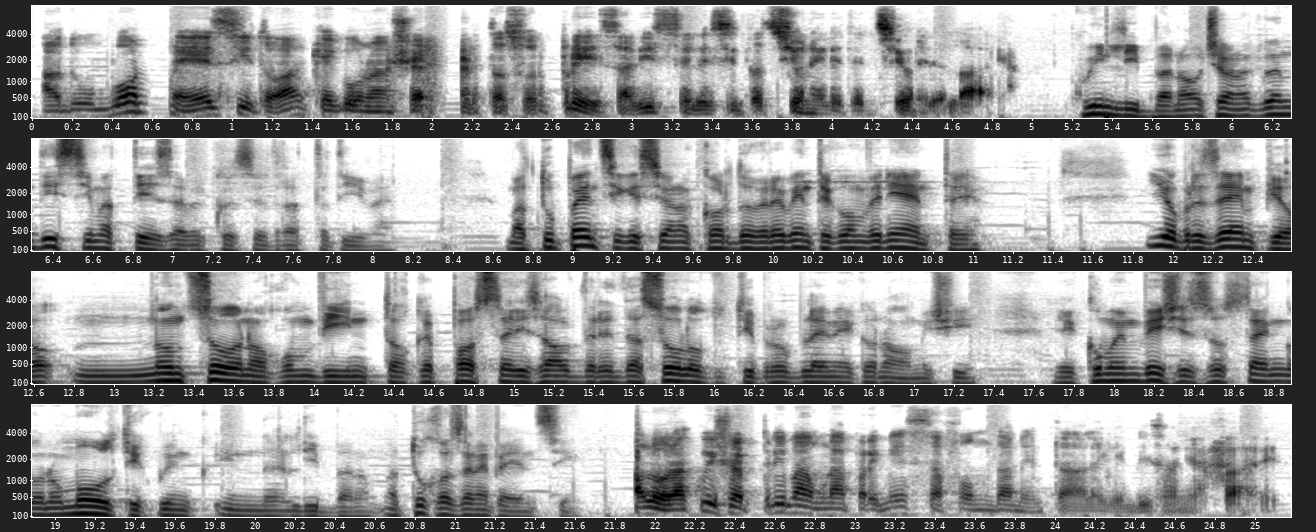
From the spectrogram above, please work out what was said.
ad un buon esito anche con una certa sorpresa, viste le situazioni e le tensioni dell'area. Qui in Libano c'è una grandissima attesa per queste trattative. Ma tu pensi che sia un accordo veramente conveniente? Io per esempio non sono convinto che possa risolvere da solo tutti i problemi economici, come invece sostengono molti qui in, in, Libano. Ma tu cosa ne pensi? Allora, qui c'è prima una premessa fondamentale che bisogna fare.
